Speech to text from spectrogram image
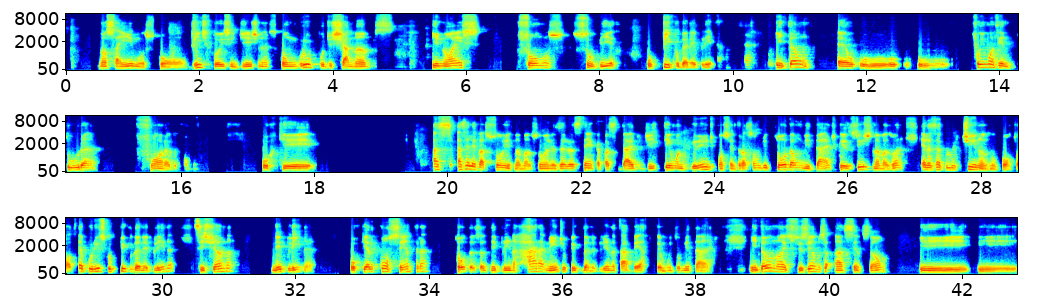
nós saímos com 22 indígenas, com um grupo de xamãs, e nós fomos subir o Pico da Neblina. Então, é, o, o, foi uma aventura fora do comum, porque as, as, elevações na Amazônia elas têm a capacidade de ter uma grande concentração de toda a umidade que existe na Amazônia, elas aglutinam no ponto alto. É por isso que o Pico da Neblina se chama neblina, porque ela concentra todas as neblinas. Raramente o Pico da Neblina está aberto, porque é muita umidade. Então, nós fizemos a ascensão e, e,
